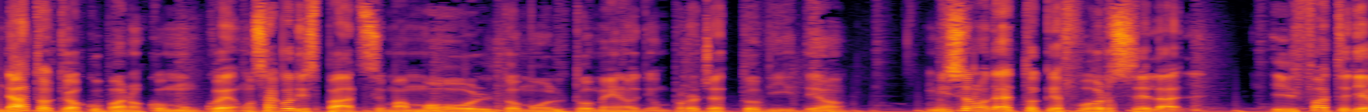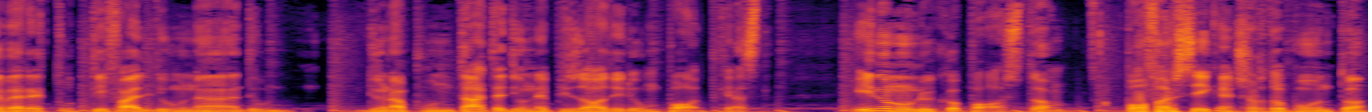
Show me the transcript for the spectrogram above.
dato che occupano comunque un sacco di spazio, ma molto molto meno di un progetto video, mi sono detto che forse la, il fatto di avere tutti i file di una, di, un, di una puntata, di un episodio, di un podcast in un unico posto può far sì che a un certo punto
